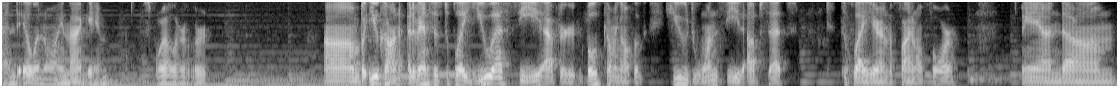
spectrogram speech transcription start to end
and Illinois in that game. Spoiler alert. Um, but UConn advances to play USC after both coming off of huge one seed upsets to play here in the Final Four. And um,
